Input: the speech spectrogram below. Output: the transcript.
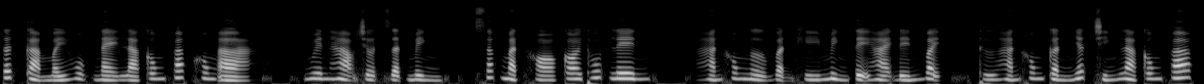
tất cả mấy hộp này là công pháp không à? Nguyên hạo chợt giật mình, sắc mặt khó coi thốt lên. Hắn không ngờ vận khí mình tệ hại đến vậy. Thứ hắn không cần nhất chính là công pháp.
